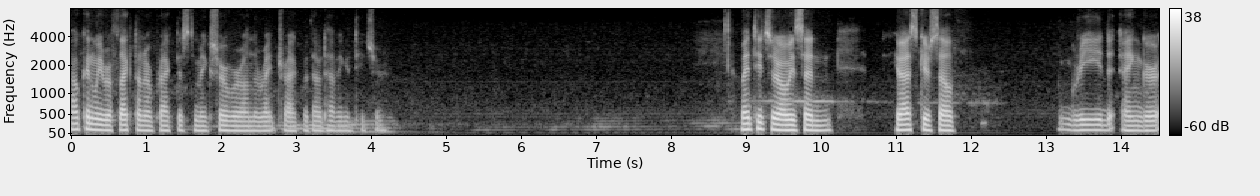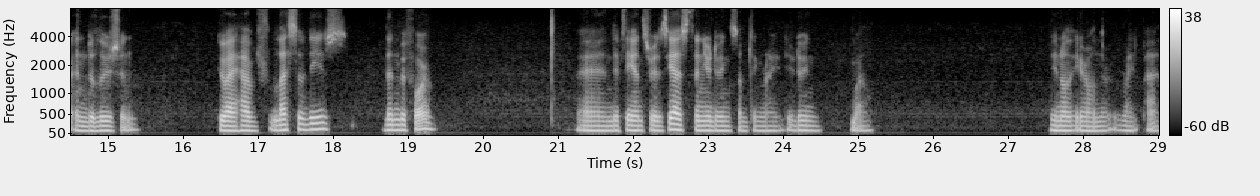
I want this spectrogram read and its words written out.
How can we reflect on our practice to make sure we're on the right track without having a teacher? My teacher always said, you ask yourself, greed, anger, and delusion. Do I have less of these than before? And if the answer is yes, then you're doing something right. You're doing well you know that you're on the right path.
